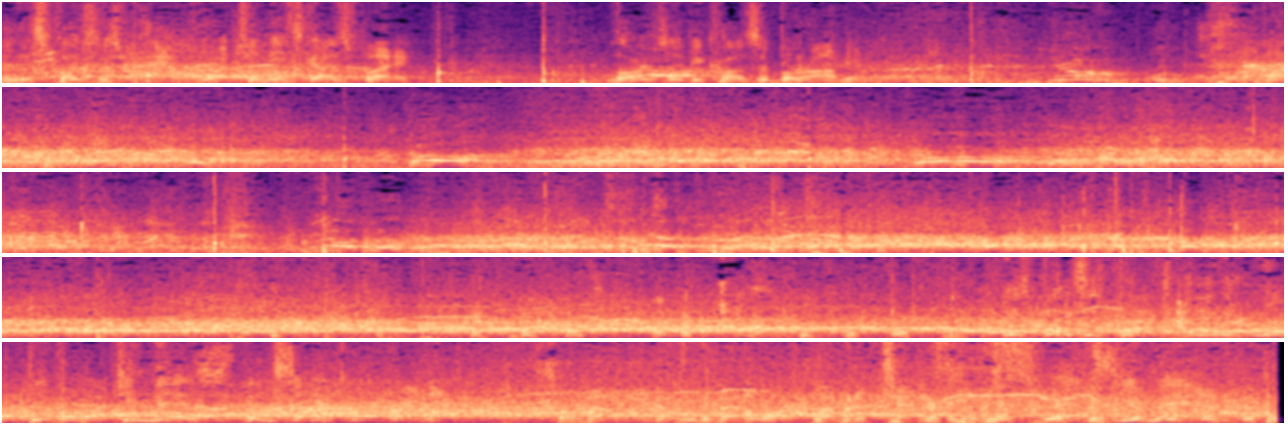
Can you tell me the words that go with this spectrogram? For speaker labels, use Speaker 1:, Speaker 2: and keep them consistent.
Speaker 1: And this place was packed watching these guys play, largely because of Bahrami.
Speaker 2: You! Come on! Come on! No problem. Yes.
Speaker 1: This place is packed.
Speaker 3: Know who the Meadowlark Lemon of tennis is.
Speaker 1: That's your man.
